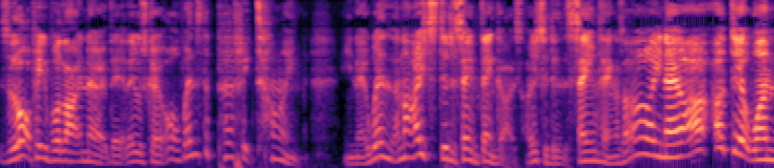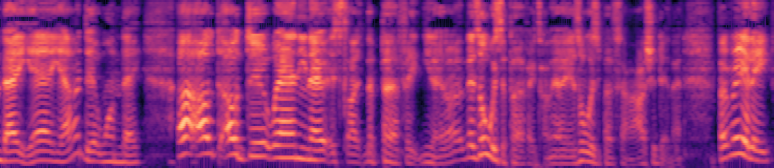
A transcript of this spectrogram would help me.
there's a lot of people that I know, they, they always go, oh, when's the perfect time? You know, when, and I used to do the same thing, guys. I used to do the same thing. I was like, oh, you know, I'll, I'll do it one day. Yeah, yeah, I'll do it one day. Uh, I'll, I'll do it when, you know, it's like the perfect, you know, uh, there's always a perfect time. There's always a perfect time. I should do it then. But really,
